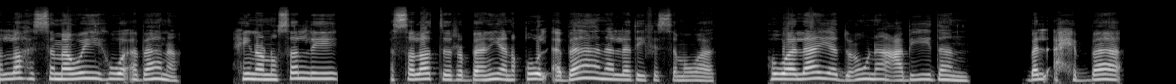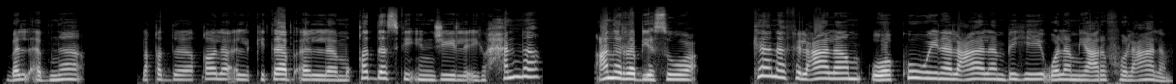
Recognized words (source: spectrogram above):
الله السماوي هو أبانا. حين نصلي الصلاة الربانية نقول أبانا الذي في السماوات. هو لا يدعونا عبيدا بل أحباء بل أبناء. لقد قال الكتاب المقدس في إنجيل يوحنا عن الرب يسوع كان في العالم وكون العالم به ولم يعرفه العالم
